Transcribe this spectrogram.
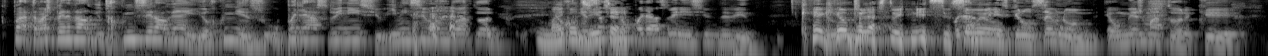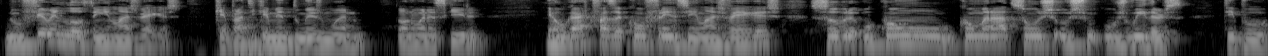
que pá, estava à espera de, de, reconhecer alguém. Eu reconheço o palhaço do início e nem sei o nome do ator. Michael Jeter. o palhaço do início, David. Quem é que é o palhaço do início? O palhaço Sou do eu. início, que eu não sei o nome, é o mesmo ator que no Fear and Loathing em Las Vegas, que é praticamente do mesmo ano, ou no ano a seguir é o gajo que faz a conferência em Las Vegas sobre o quão, quão marado são os, os, os Withers. Tipo,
